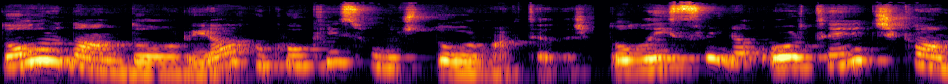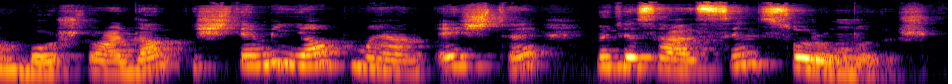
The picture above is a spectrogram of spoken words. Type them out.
doğrudan doğruya hukuki sonuç doğurmaktadır. Dolayısıyla ortaya çıkan borçlardan işlemi yapmayan eş de müteselsil sorumludur.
